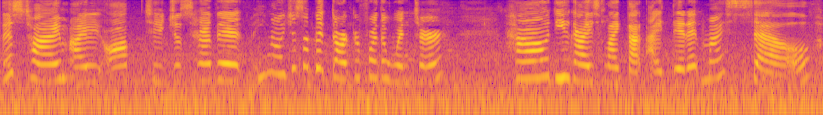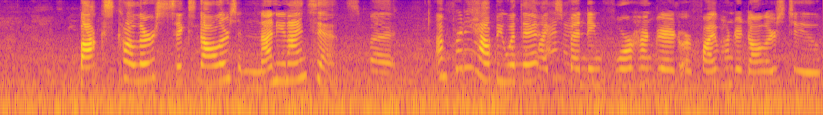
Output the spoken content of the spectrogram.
this time I opt to just have it, you know, just a bit darker for the winter. How do you guys like that? I did it myself. Box color, six dollars and ninety nine cents, but I'm pretty happy with it. Like spending 400 or 500 dollars to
